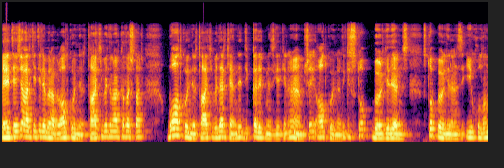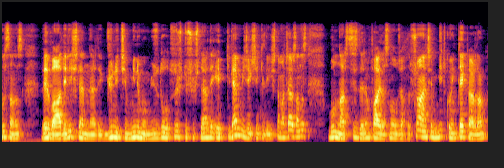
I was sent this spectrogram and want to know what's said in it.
BTC hareketiyle beraber altcoin'leri takip edin arkadaşlar. Bu altcoin'leri takip ederken de dikkat etmeniz gereken önemli şey altcoin'lerdeki stop bölgeleriniz. Stop bölgelerinizi iyi kullanırsanız ve vadeli işlemlerde gün için minimum %33 düşüşlerde etkilenmeyecek şekilde işlem açarsanız bunlar sizlerin faydasına olacaktır. Şu an için Bitcoin tekrardan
